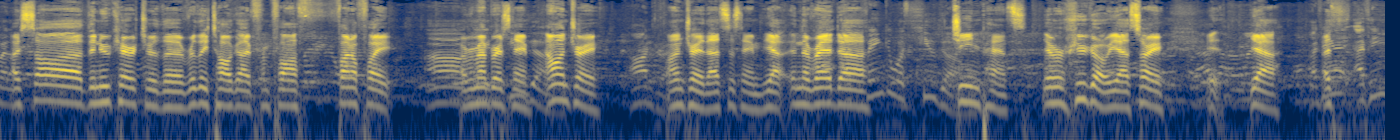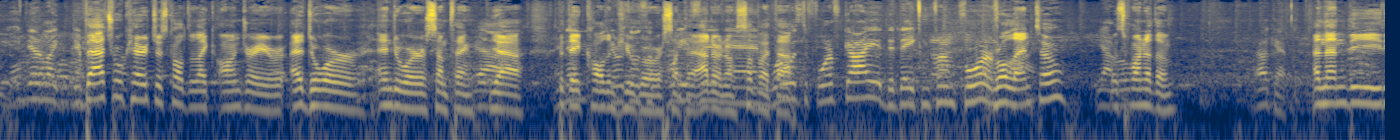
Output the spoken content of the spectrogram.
but I saw uh, the new character, the really tall guy from Final, Final Fight. uh, I remember his name. Andre. Andre. Andre, that's his name. Yeah, in the red I uh, think it was Hugo. jean pants. They were Hugo, yeah, sorry. It, yeah. I I think, th- I think they're like different. the actual character is called like Andre or Ador, Endor or something. Yeah. Yeah, but they called him Hugo or something. I don't know, something like What that. was the fourth guy? Did they confirm four? Rolento? Yeah, was Rolento. one of them. Okay. And then the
